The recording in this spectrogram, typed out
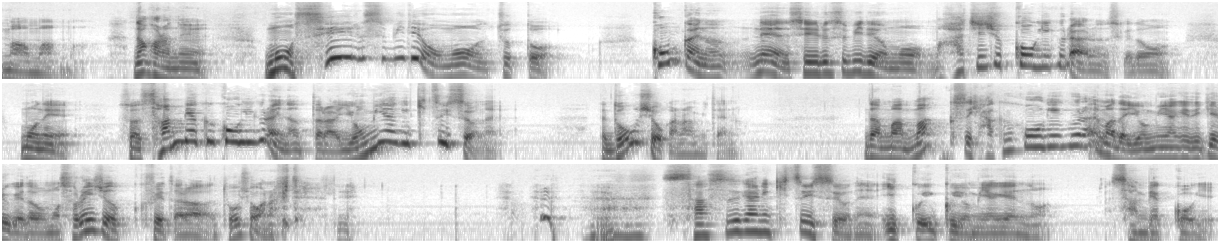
ん。まあまあまあ。だからねもうセールスビデオもちょっと今回のねセールスビデオも80講義ぐらいあるんですけどもうねその300講義ぐらいになったら読み上げきついっすよね。どうしようかなみたいな。だまあマックス100講義ぐらいまで読み上げできるけどもうそれ以上増えたらどうしようかなみたいなね。さすがにきついっすよね。一個一個読み上げるのは。300講義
